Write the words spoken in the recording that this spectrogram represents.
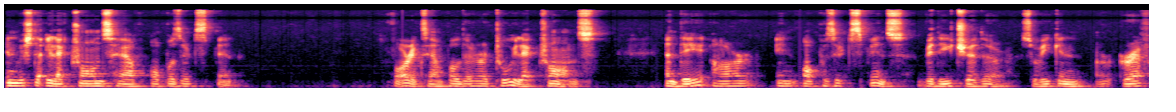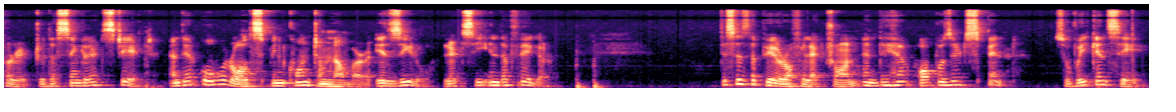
in which the electrons have opposite spin. For example, there are two electrons and they are in opposite spins with each other. So we can refer it to the singlet state and their overall spin quantum number is zero. Let's see in the figure. This is the pair of electron and they have opposite spin. So we can say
